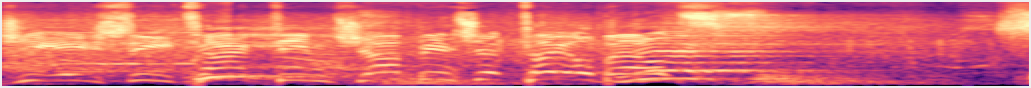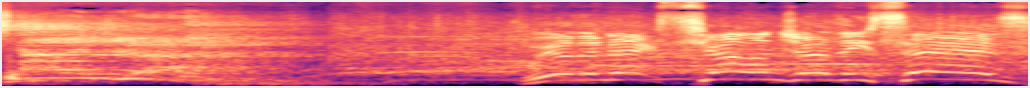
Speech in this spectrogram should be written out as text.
GHC Tag Team Championship title belts. Next Challenger We're the next challengers, he says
